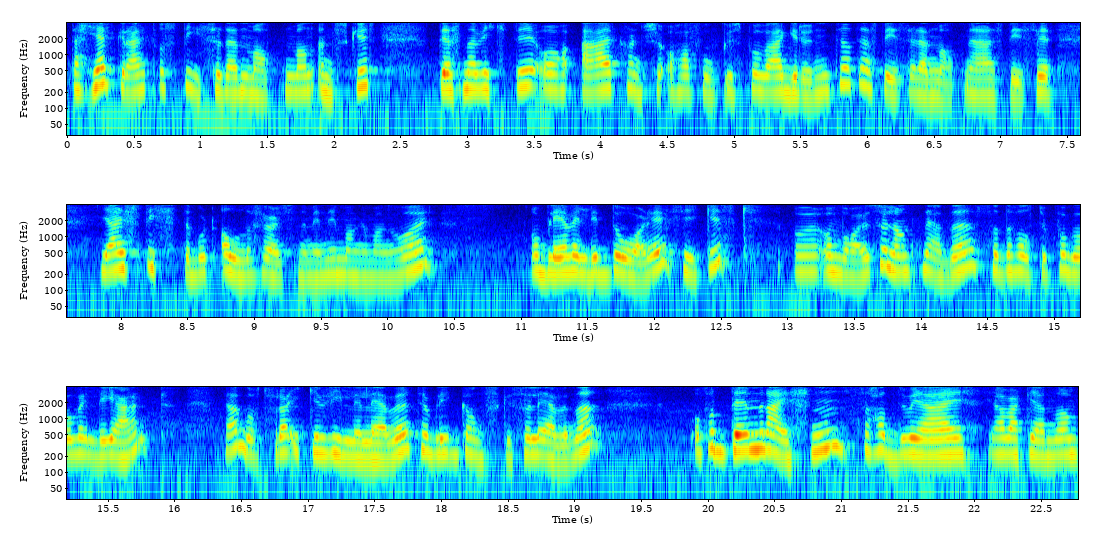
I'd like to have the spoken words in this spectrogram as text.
det er helt greit å spise den maten man ønsker. Det som er viktig, er kanskje å ha fokus på hva er grunnen til at jeg spiser den maten jeg spiser. Jeg spiste bort alle følelsene mine i mange, mange år, og ble veldig dårlig psykisk. Og, var jo så langt nede, så det holdt jo på å gå veldig gærent. Jeg har gått fra ikke ville leve til å bli ganske så levende. Og på den reisen så hadde jo jeg Jeg har vært gjennom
